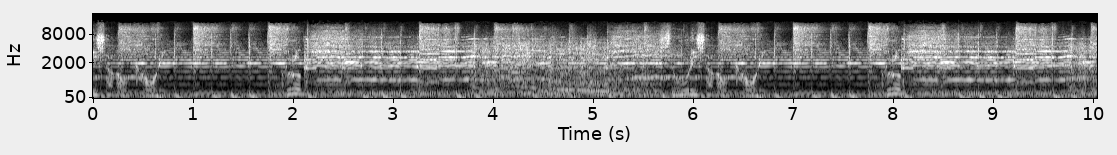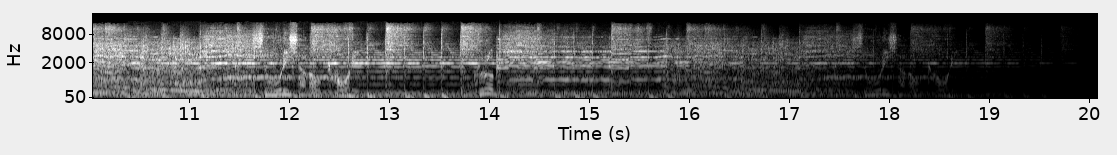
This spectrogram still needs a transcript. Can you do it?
リシャの香り。黒勝利者の香り。黒勝利者の香り。黒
